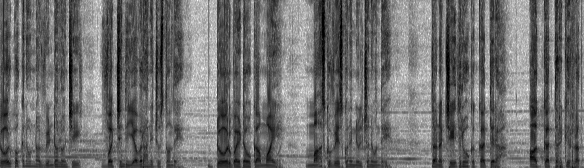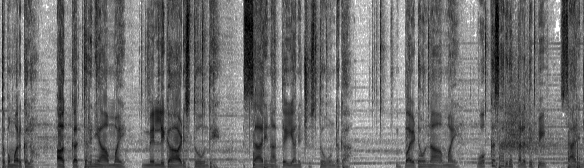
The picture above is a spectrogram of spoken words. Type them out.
డోర్ పక్కన ఉన్న విండోలోంచి వచ్చింది ఎవరా అని చూస్తోంది. డోర్ బయట ఒక అమ్మాయి మాస్క్ వేసుకుని నిల్చొని ఉంది. తన చేతిలో ఒక కత్తెర ఆ కత్తెరకి రక్తపు మరకలు. ఆ కత్తెరని ఆ అమ్మాయి మెల్లిగా ఆడిస్తూ ఉంది. శారిన్ ఆ దయ్యాన్ని చూస్తూ ఉండగా బయట ఉన్న ఆ అమ్మాయి ఒక్కసారిగా తల తిప్పి శారీని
